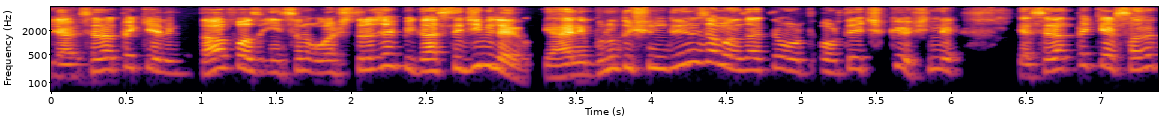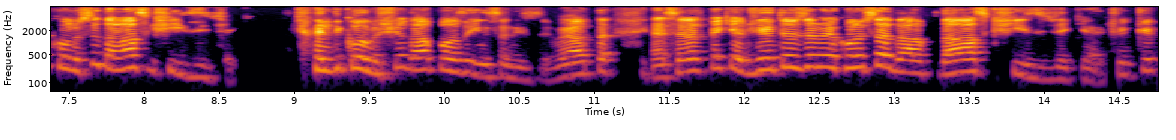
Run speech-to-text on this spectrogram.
yani Sedat Peker'in daha fazla insana ulaştıracak bir gazeteci bile yok. Yani bunu düşündüğün zaman zaten ort- ortaya çıkıyor. Şimdi ya Sedat Peker sana konusu daha az kişi izleyecek. Kendi konuşuyor daha fazla insan izliyor. Veyahut da yani Sedat Peker Cüneyt Özdemir'e konuşsa daha, daha az kişi izleyecek yani. Çünkü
